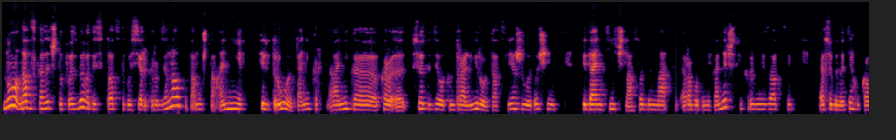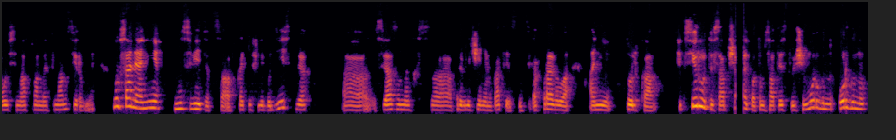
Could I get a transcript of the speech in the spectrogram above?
Но надо сказать, что ФСБ в этой ситуации такой серый кардинал, потому что они фильтруют, они, они все это дело контролируют, отслеживают очень педантично, особенно работу некоммерческих организаций, особенно тех, у кого есть иностранное финансирование. Но сами они не светятся в каких-либо действиях, а, связанных с а, привлечением к ответственности. Как правило, они только фиксируют и сообщают потом соответствующему органу, органу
